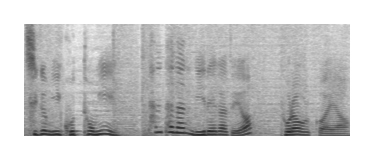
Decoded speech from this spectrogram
지금 이 고통이 탄탄한 미래가 되어 돌아올 거예요.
